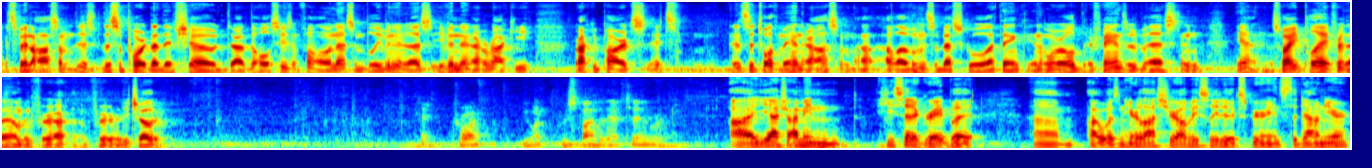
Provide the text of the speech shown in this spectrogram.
It's been awesome. This, the support that they've showed throughout the whole season, following us and believing in us, even in our rocky, rocky parts. It's it's the 12th man. They're awesome. I, I, love them. It's the best school I think in the world. Their fans are the best, and yeah, that's why you play for them and for our, for each other. Okay, Troy, you want to respond to that too? Or? Uh, yeah, sure. I mean, he said it great, but um, I wasn't here last year, obviously, to experience the down year.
